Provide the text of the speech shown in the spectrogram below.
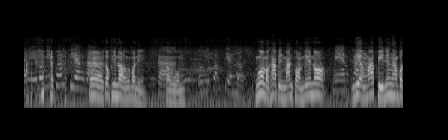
อันนี้บ่มีความเสี่ยงค่ะเออก็พี่น้องแม่นบ่นี่ค่ะครับผมบ่มีความเสี่ยงดอกงัวบักหาเป็นหมานพร้อมเด้เนาะแม่นค่ะ เลี้ยงมาปีนึงครับบ่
